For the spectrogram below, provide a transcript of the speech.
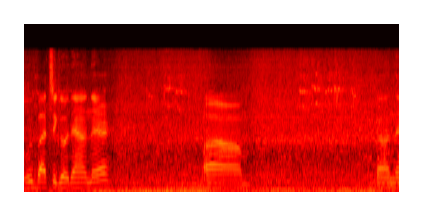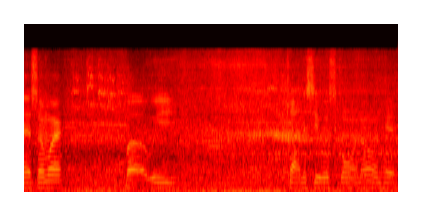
Uh, we're about to go down there. Um, down there somewhere. But we trying to see what's going on here.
